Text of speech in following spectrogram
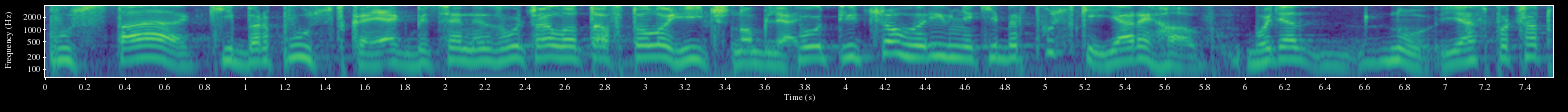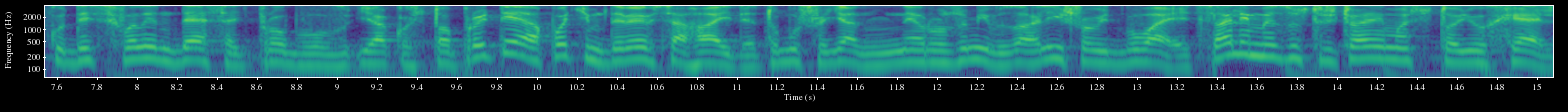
пуста кіберпустка, як би це не звучало тавтологічно, блядь. От від цього рівня кіберпустки я ригав. Бо я, ну, я спочатку десь хвилин 10 пробував якось то пройти, а потім дивився гайди, тому що я не розумів взагалі, що відбувається. Далі ми зустрічаємось з тою Хель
